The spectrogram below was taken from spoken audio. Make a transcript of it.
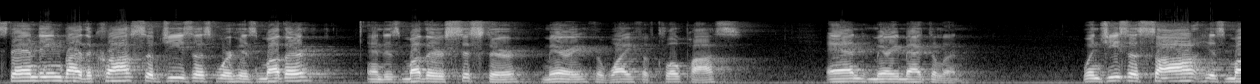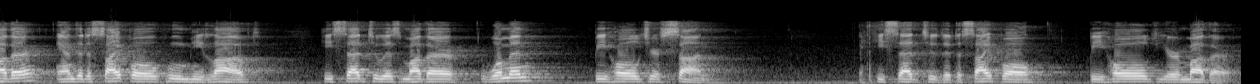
Standing by the cross of Jesus were his mother and his mother's sister, Mary, the wife of Clopas, and Mary Magdalene. When Jesus saw his mother and the disciple whom he loved, he said to his mother, Woman, behold your son. He said to the disciple, Behold your mother.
